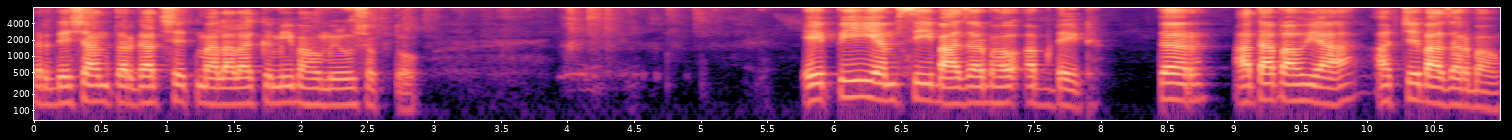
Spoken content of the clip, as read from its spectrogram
तर देशांतर्गत शेतमालाला कमी भाव मिळू शकतो. ए पी एम सी बाजारभाव अपडेट. तर आता पाहूया आजचे बाजारभाव.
